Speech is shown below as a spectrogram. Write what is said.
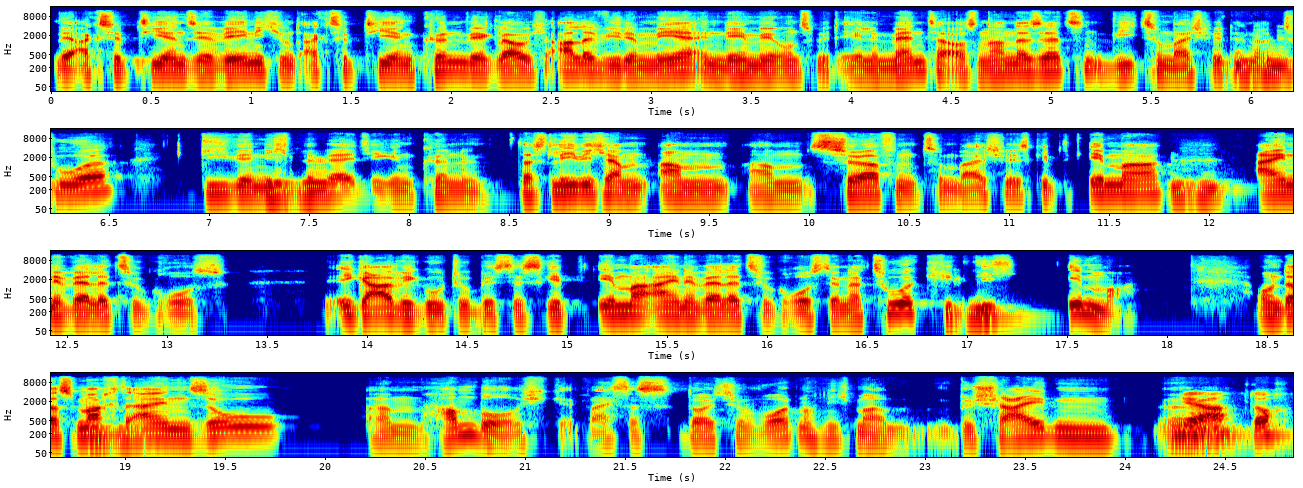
wir akzeptieren sehr wenig und akzeptieren können wir, glaube ich, alle wieder mehr, indem wir uns mit Elementen auseinandersetzen, wie zum Beispiel der mhm. Natur, die wir nicht mhm. bewältigen können. Das liebe ich am, am, am Surfen zum Beispiel. Es gibt immer mhm. eine Welle zu groß. Egal wie gut du bist, es gibt immer eine Welle zu groß. Der Natur kriegt mhm. dich immer. Und das macht mhm. einen so ähm, humble, ich weiß das deutsche Wort noch nicht mal, bescheiden. Ähm, ja, doch.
